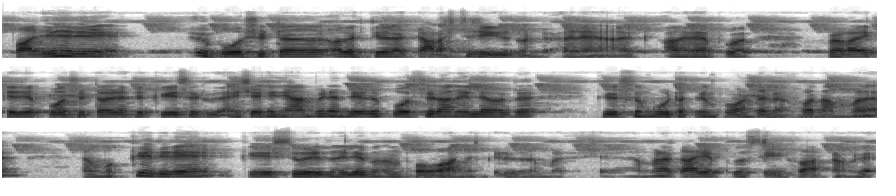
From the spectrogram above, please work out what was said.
അപ്പോൾ അതിനെതിരെ പോസ്റ്റിട്ട വ്യക്തികളൊക്കെ അറസ്റ്റ് ചെയ്യുന്നുണ്ട്. അങ്ങനെ അങ്ങനെ പിണറായിക്കെതിരെ പോസ്റ്റിട്ടവരൊക്കെ കേസ് എടുക്കുക അതിനുശേഷം ഞാൻ പിന്നെ എന്തെങ്കിലും പോസ്റ്റ് ഇടാനില്ല അവരുടെ കേസും കൂട്ടത്തിനും പോകണ്ടല്ലോ. അപ്പോൾ നമ്മളെ നമുക്കെതിരെ കേസ് വരുന്നതിലേക്ക് നമ്മൾ പോകാൻ നിൽക്കരുത് നമ്മൾ നമ്മളെ കാര്യം എപ്പോഴും സേഫ് ആക്കണം അല്ലേ?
